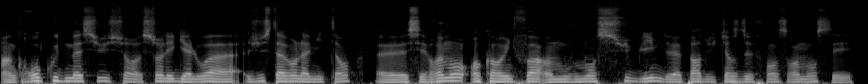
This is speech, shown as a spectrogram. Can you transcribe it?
un, gros coup de massue sur, les Gallois euh, juste avant la mi-temps. Euh, c'est vraiment, encore une fois, un mouvement sublime de la part du 15 de France. Vraiment, c'est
